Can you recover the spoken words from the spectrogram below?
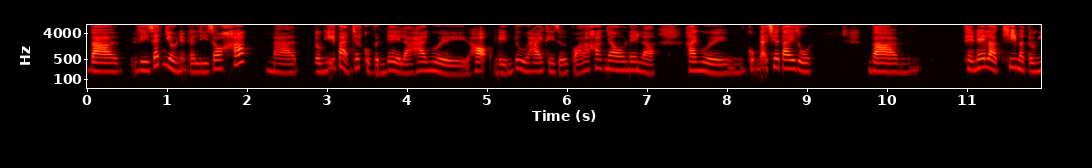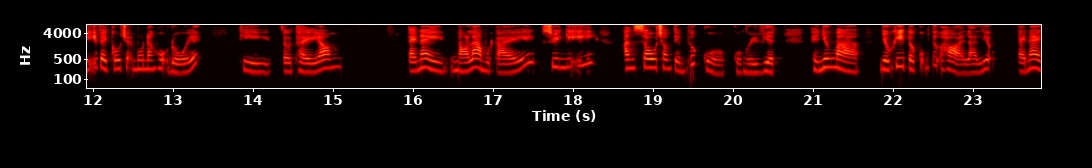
và vì rất nhiều những cái lý do khác mà tớ nghĩ bản chất của vấn đề là hai người họ đến từ hai thế giới quá là khác nhau nên là hai người cũng đã chia tay rồi và thế nên là khi mà tớ nghĩ về câu chuyện môn đăng hộ đối ấy, thì tớ thấy um, cái này nó là một cái suy nghĩ ăn sâu trong tiềm thức của của người Việt. Thế nhưng mà nhiều khi tớ cũng tự hỏi là liệu cái này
